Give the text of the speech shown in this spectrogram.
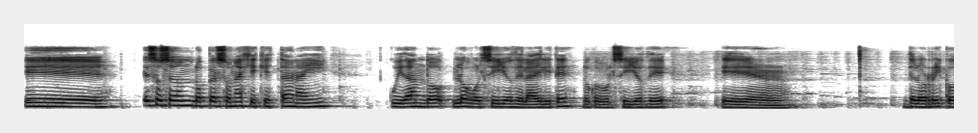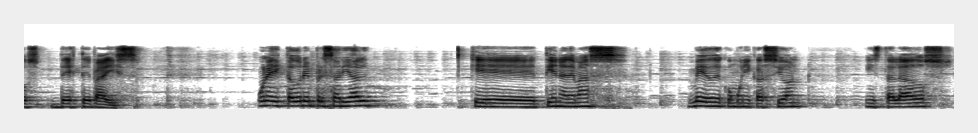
eh, esos son los personajes que están ahí cuidando los bolsillos de la élite, los bolsillos de, eh, de los ricos de este país. Una dictadura empresarial que tiene además medios de comunicación instalados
